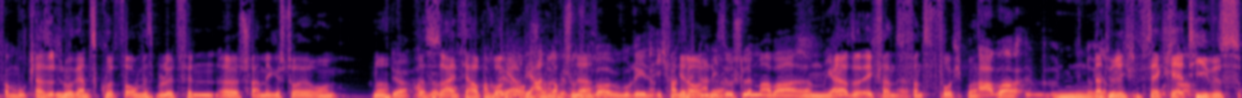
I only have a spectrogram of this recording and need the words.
Vermutlich. Also nur ganz kurz, warum wir es blöd finden, äh, schwammige Steuerung. Ne? Ja, das ist eigentlich der auch- haben Hauptgrund. wir Ja, auch wir hatten schon doch schon ne? drüber geredet. Ich fand es Genau, ja gar nicht ja. so schlimm, aber ähm, ja. Ja, also ich fand's, fand's furchtbar. Aber äh, Natürlich ja, mit sehr großer- kreatives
